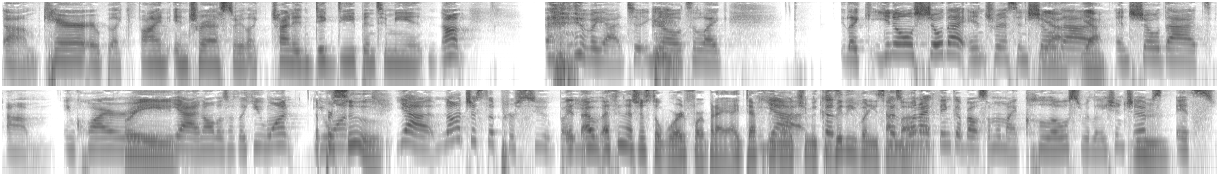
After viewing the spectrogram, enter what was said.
um, care or like find interest or like trying to dig deep into me and not but yeah to you know to like like you know show that interest and show Yeah, that yeah. and show that um inquiry yeah and all those stuff like you want The you want- pursuit. yeah not just the pursuit but It, you- I, I think that's just a word for it, but I, I definitely know what you mean. Because really, when you sound because about when I think about some of my close relationships, it's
